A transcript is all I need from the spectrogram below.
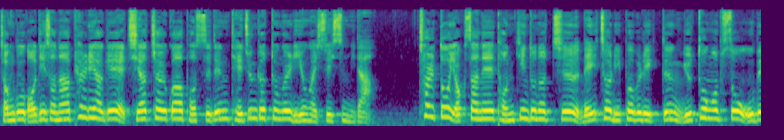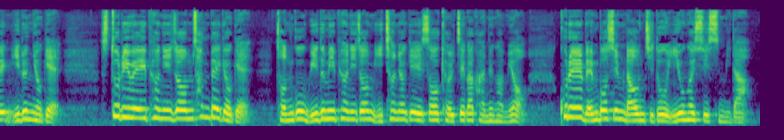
전국 어디서나 편리하게 지하철과 버스 등 대중교통을 이용할 수 있습니다. 철도 역사 내 던킨도너츠, 네이처 리퍼블릭 등 유통업소 570여 개, 스토리웨이 편의점 300여 개, 전국 위드미 편의점 2천여 개에서 결제가 가능하며 코레일 멤버십 라운지도 이용할 수 있습니다.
